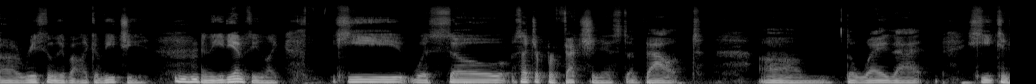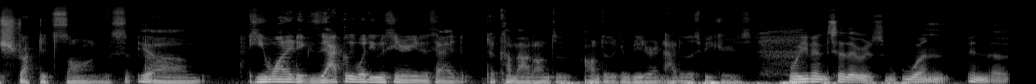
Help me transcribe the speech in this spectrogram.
uh, recently about like Avicii Mhm. and the EDM scene. Like he was so such a perfectionist about um, the way that he constructed songs. Yeah. Um, he wanted exactly what he was hearing in his head to come out onto onto the computer and out of the speakers. Well, even so, there was one in the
